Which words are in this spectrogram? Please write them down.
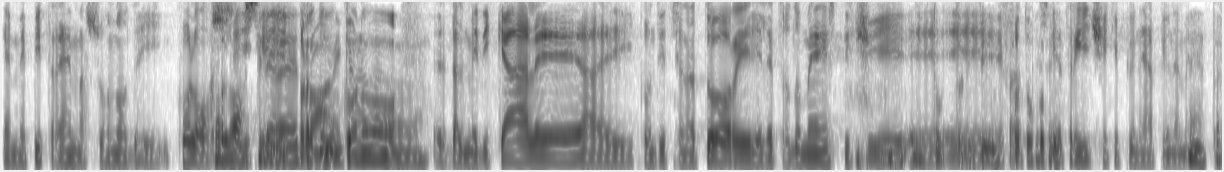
MP3, ma sono dei colossi, colossi che producono eh, dal medicale ai condizionatori, gli elettrodomestici e, tutto, e più, infatti, fotocopiatrici, sì. chi più ne ha più ne metta.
